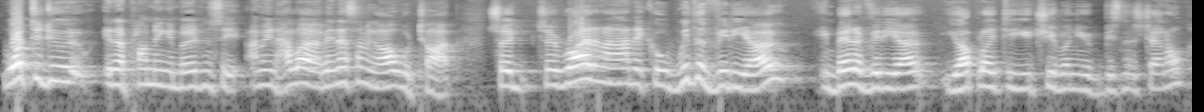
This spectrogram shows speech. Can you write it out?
What to do in a plumbing emergency? I mean, hello. I mean, that's something I would type. So, so write an article with a video, embed a video, you upload to YouTube on your business channel.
